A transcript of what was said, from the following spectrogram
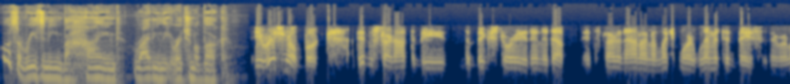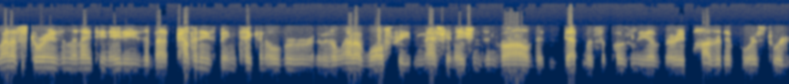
What was the reasoning behind writing the original book? The original book didn't start out to be the big story it ended up. It started out on a much more limited basis. There were a lot of stories in the 1980s about companies being taken over. There was a lot of Wall Street machinations involved. That debt was supposedly a very positive force toward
